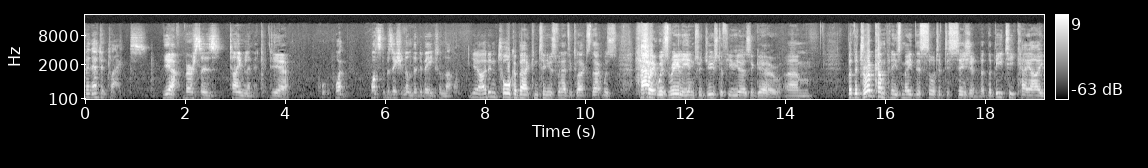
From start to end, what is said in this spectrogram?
venetoclax Yeah, versus time limited. yeah. What, what's the position on the debate on that one? Yeah, I didn't talk about continuous venetoclax. That was how it was really introduced a few years ago. Um, but the drug companies made this sort of decision that the BTKI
